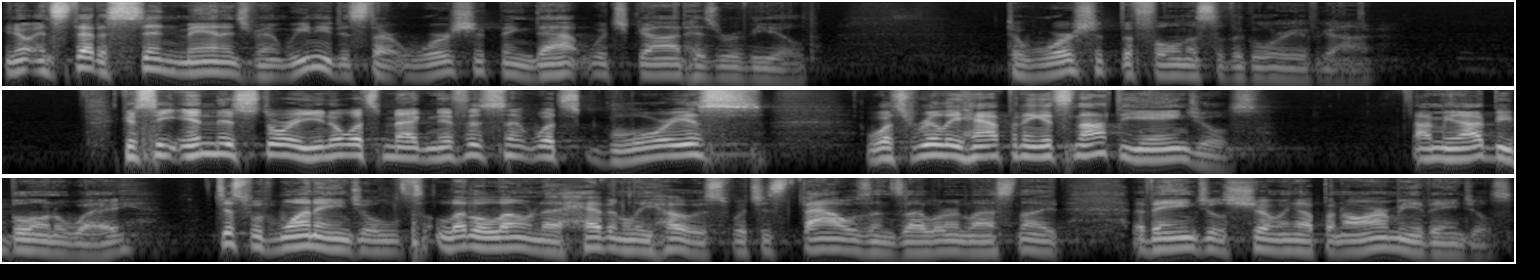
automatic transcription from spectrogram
You know, instead of sin management, we need to start worshiping that which God has revealed, to worship the fullness of the glory of God. Because, see, in this story, you know what's magnificent, what's glorious, what's really happening? It's not the angels. I mean, I'd be blown away just with one angel, let alone a heavenly host, which is thousands, I learned last night, of angels showing up, an army of angels.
